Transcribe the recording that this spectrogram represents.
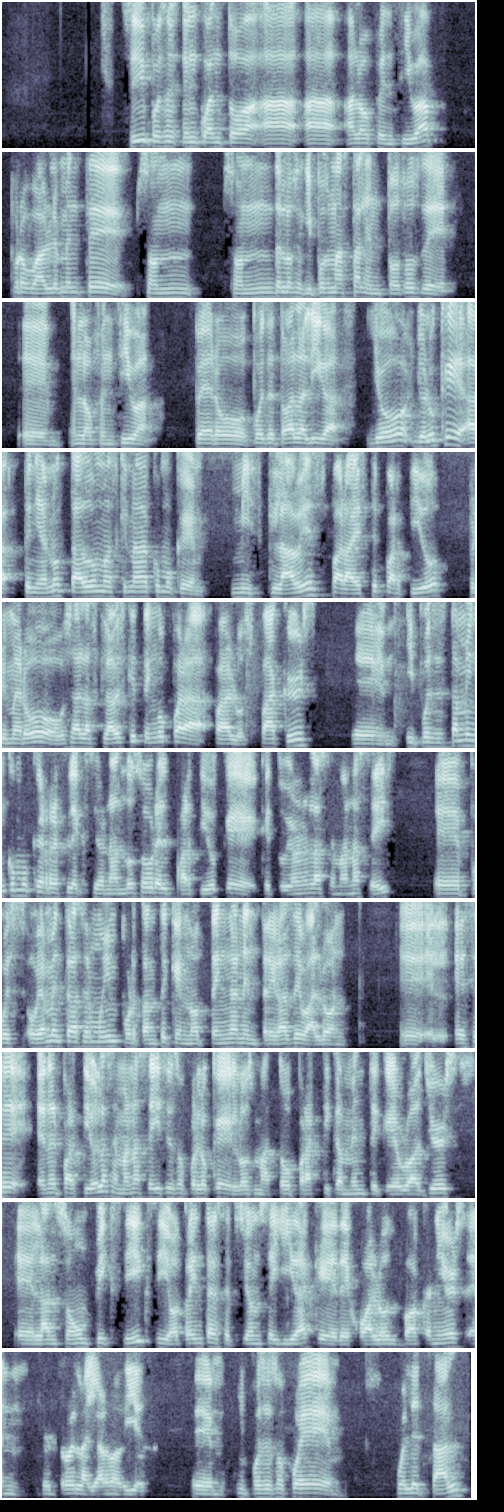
Sí, pues en, cuanto a, la ofensiva, probablemente son, son de los equipos más talentosos de, eh, en la ofensiva, pero pues de toda la liga. Yo, yo lo que ah, tenía notado más que nada como que mis claves para este partido, primero, o sea, las claves que tengo para, para los Packers, eh, y pues es también como que reflexionando sobre el partido que, tuvieron en la semana 6, eh, pues obviamente va a ser muy importante que no tengan entregas de balón. Eh, ese, en el partido de la semana 6 eso fue lo que los mató prácticamente, que Rodgers lanzó un pick six y otra intercepción seguida que dejó a los Buccaneers en, dentro de la yarda 10. y pues eso fue, fue letal.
